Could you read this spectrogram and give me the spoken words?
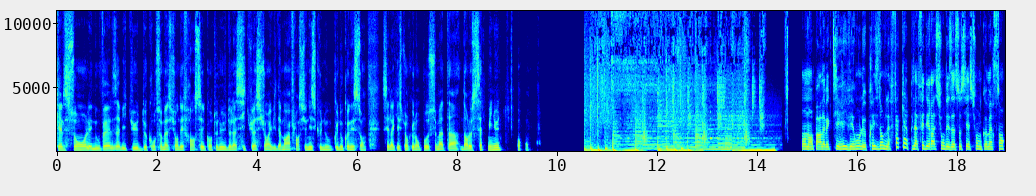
Quelles sont les nouvelles habitudes de consommation des Français compte tenu de la situation évidemment inflationniste que nous, connaissons? C'est la question que l'on pose ce matin dans le 7 minutes pour. On en parle avec Thierry Véron, le président de la FACAP, la Fédération des associations de commerçants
